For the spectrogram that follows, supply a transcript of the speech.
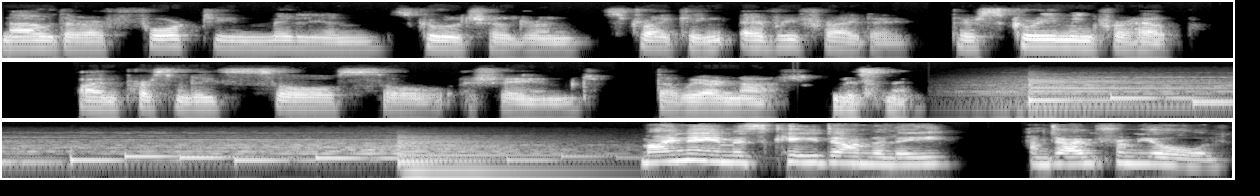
Now there are 14 million school children striking every Friday. They're screaming for help. I'm personally so, so ashamed that we are not listening. My name is Kay Donnelly and I'm from Youghal.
